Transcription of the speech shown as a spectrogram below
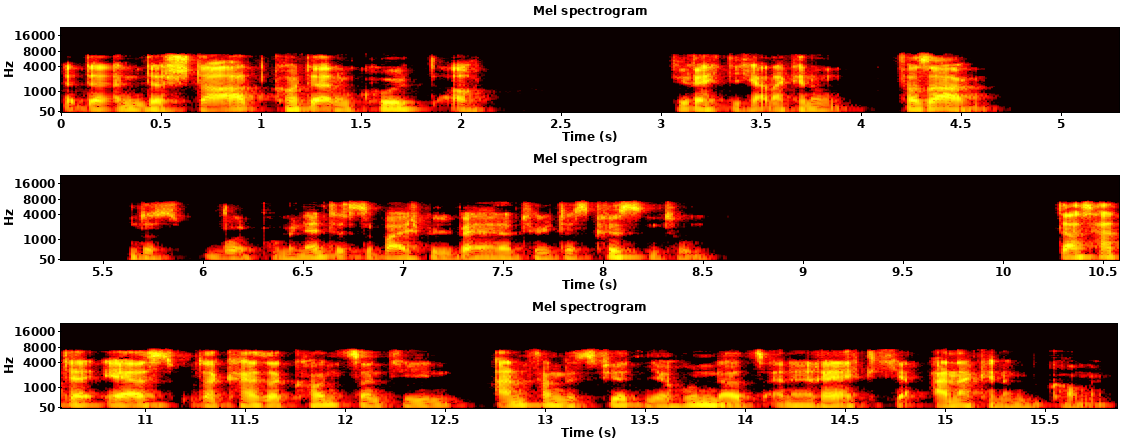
Denn der Staat konnte einem Kult auch die rechtliche Anerkennung versagen. Und das wohl prominenteste Beispiel wäre natürlich das Christentum. Das hat ja erst unter Kaiser Konstantin Anfang des vierten Jahrhunderts eine rechtliche Anerkennung bekommen.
